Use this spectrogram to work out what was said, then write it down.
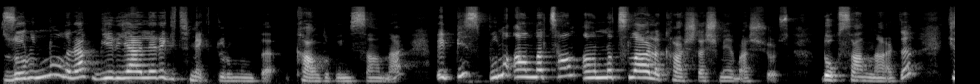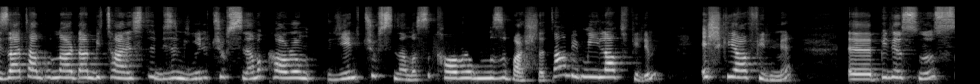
zorunlu olarak bir yerlere gitmek durumunda kaldı bu insanlar ve biz bunu anlatan anlatılarla karşılaşmaya başlıyoruz 90'larda ki zaten bunlardan bir tanesi de bizim yeni Türk sinema kavram yeni Türk sineması kavramımızı başlatan bir milat film Eşkıya filmi e, biliyorsunuz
